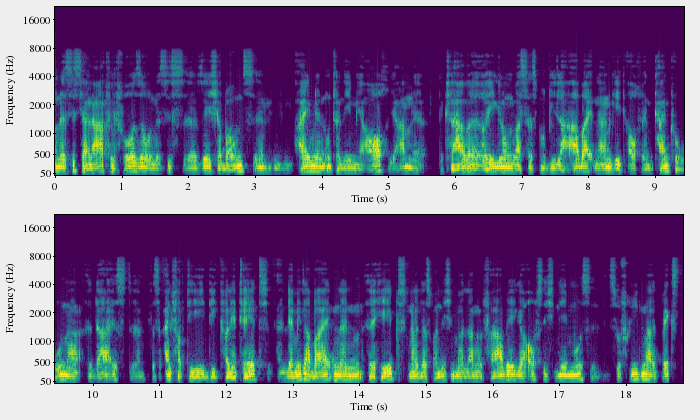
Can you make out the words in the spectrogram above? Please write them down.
und es ist ja nach wie vor so, und das ist, äh, sehe ich ja bei uns im eigenen Unternehmen ja auch. Wir haben eine, eine klare Regelung, was das mobile Arbeiten angeht, auch wenn kein Corona äh, da ist, äh, dass einfach die, die Qualität der Mitarbeitenden äh, hebt, ne, dass man nicht immer lange Fahrwege auf sich nehmen muss. Die Zufriedenheit wächst.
